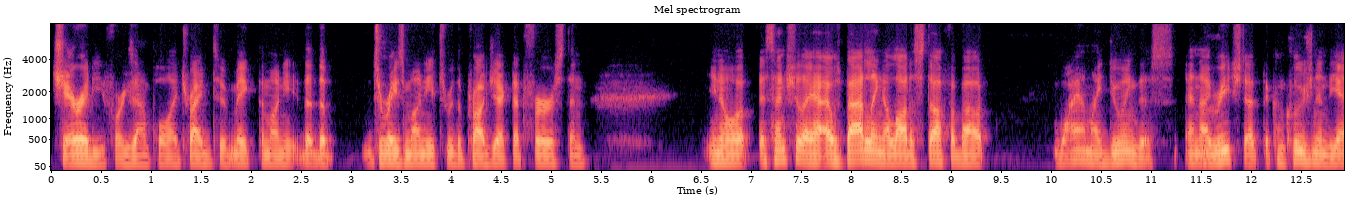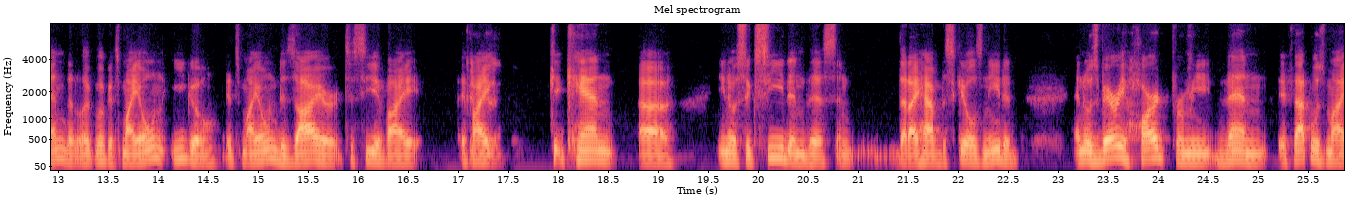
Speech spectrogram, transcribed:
charity, for example. I tried to make the money the, the to raise money through the project at first, and you know essentially I, was battling a lot of stuff about why am I doing this? And I Mm. reached at the conclusion in the end that look, look, it's my own ego, it's my own desire to see if I if I c- can uh, you know succeed in this and that I have the skills needed. And it was very hard for me then if that was my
